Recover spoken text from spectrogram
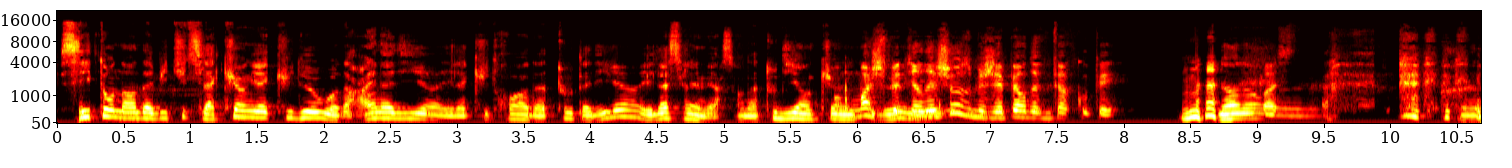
C'est étonnant, d'habitude c'est la Q1 et la Q2 où on a rien à dire et la Q3 on a tout à dire et là c'est l'inverse, on a tout dit en Q1 et Moi, je Q2, peux dire et- des choses, mais j'ai peur de me faire couper. Non, non, Ouais, euh,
